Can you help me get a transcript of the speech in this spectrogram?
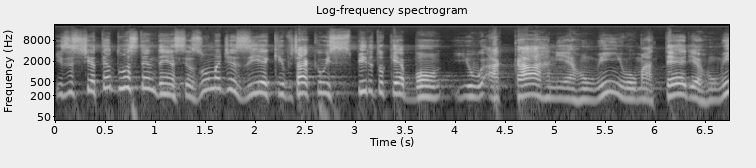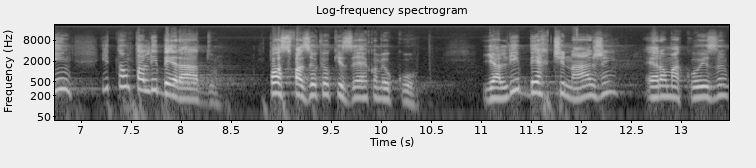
Existia até duas tendências. Uma dizia que já que o espírito que é bom e a carne é ruim, ou matéria é ruim, então está liberado. Posso fazer o que eu quiser com o meu corpo. E a libertinagem era uma coisa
